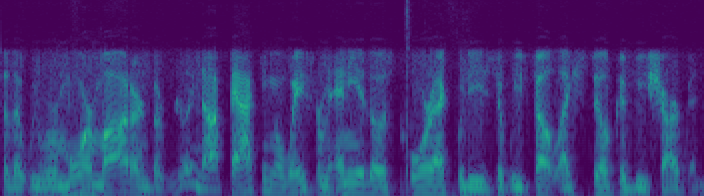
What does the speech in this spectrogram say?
so that we were more modern, but really not backing away from any of those core equities that we felt like still could be sharpened.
